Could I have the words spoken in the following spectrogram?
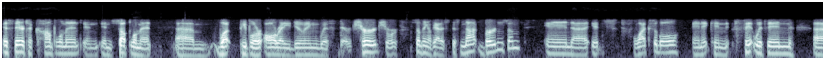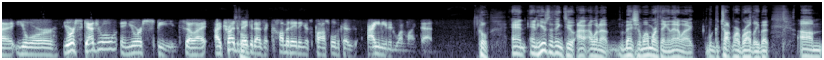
it's there to complement and, and supplement um, what people are already doing with their church or something like that. It's, it's not burdensome and uh, it's flexible and it can fit within uh, your your schedule and your speed. So I, I tried to Cool. make it as accommodating as possible because I needed one like that. Cool. And and here's the thing too. I, I want to mention one more thing, and then I want to talk more broadly. But um,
